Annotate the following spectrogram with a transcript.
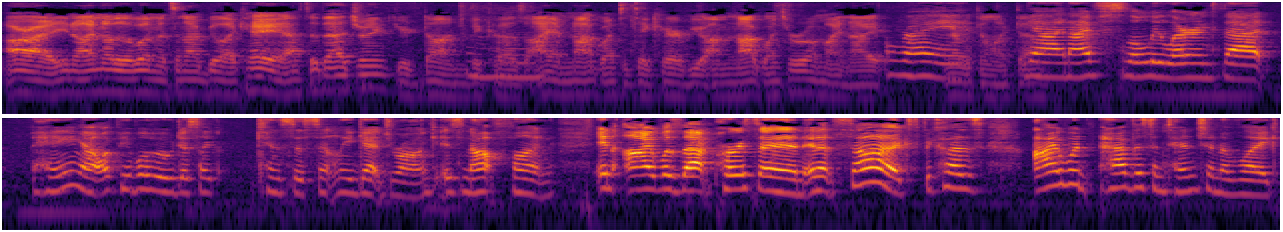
all right, you know, I know their limits, and I'd be like, hey, after that drink, you're done because Mm-hmm. I am not going to take care of you. I'm not going to ruin my night Right. and everything like that. Yeah, and I've slowly learned that hanging out with people who just like consistently get drunk is not fun. And I was that person, and it sucks because I would have this intention of like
